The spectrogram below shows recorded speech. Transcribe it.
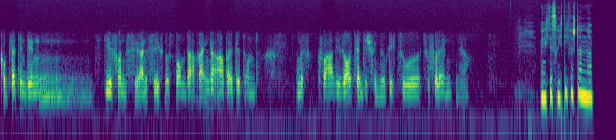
komplett in den Stil von eines Felix Nussbaum da reingearbeitet und um es quasi so authentisch wie möglich zu, zu vollenden, ja. Wenn ich das richtig verstanden habe,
